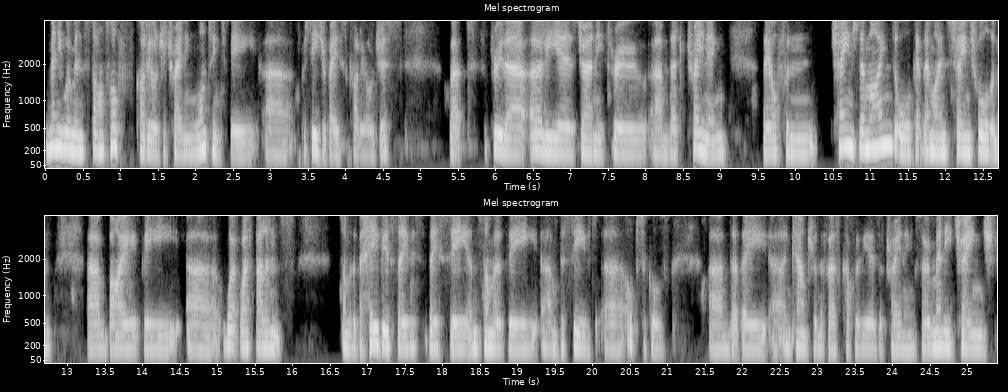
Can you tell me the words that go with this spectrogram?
many women start off cardiology training wanting to be uh, procedure based cardiologists, but through their early years journey through um, their training, they often change their mind or get their minds changed for them um, by the uh, work life balance, some of the behaviors they, they see, and some of the um, perceived uh, obstacles um, that they uh, encounter in the first couple of years of training. So many change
